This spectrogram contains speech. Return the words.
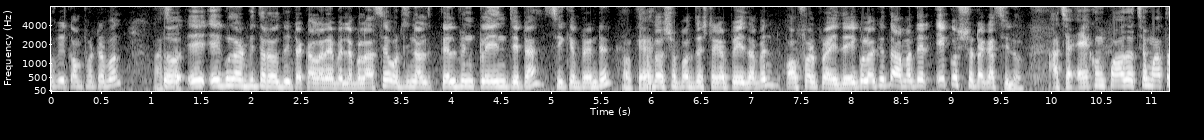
খুবই কমফোর্টেবল তো আচ্ছা। এই- এগুলোর ভিতরেও দুইটা কালার অ্যাভেলেবল আছে। অরিজিনাল কেলভিন ক্লেইন যেটা সিকে ব্র্যান্ডের. সতেরোশো পঞ্চাশ টাকা পেয়ে যাবেন অফার প্রাইজে এগুলো কিন্তু আমাদের একুশশো টাকা ছিল। আচ্ছা এখন পাওয়া যাচ্ছে মাত্র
